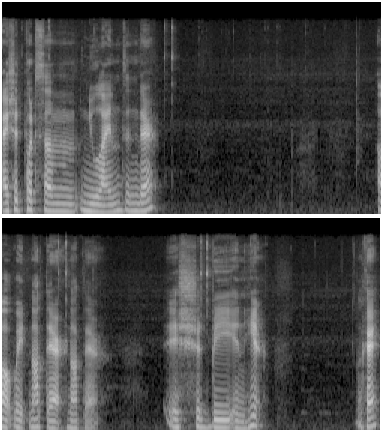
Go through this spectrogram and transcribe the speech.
I should put some new lines in there. Oh, wait, not there, not there. It should be in here. Okay,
